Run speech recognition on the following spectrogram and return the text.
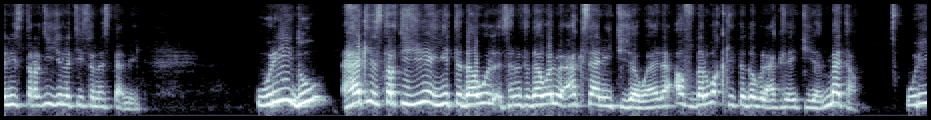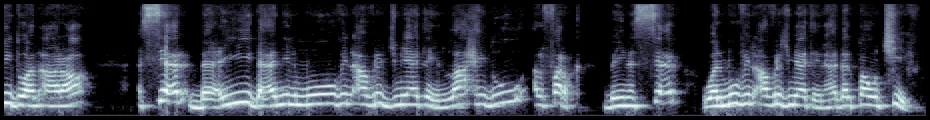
الاستراتيجية التي سنستعمل؟ أريد هذه الاستراتيجية هي التداول سنتداول عكس الاتجاه وهذا أفضل وقت للتداول عكس الاتجاه. متى؟ أريد أن أرى السعر بعيد عن ال moving average 200 لاحظوا الفرق بين السعر وال moving average 200 هذا ال pound CHF.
